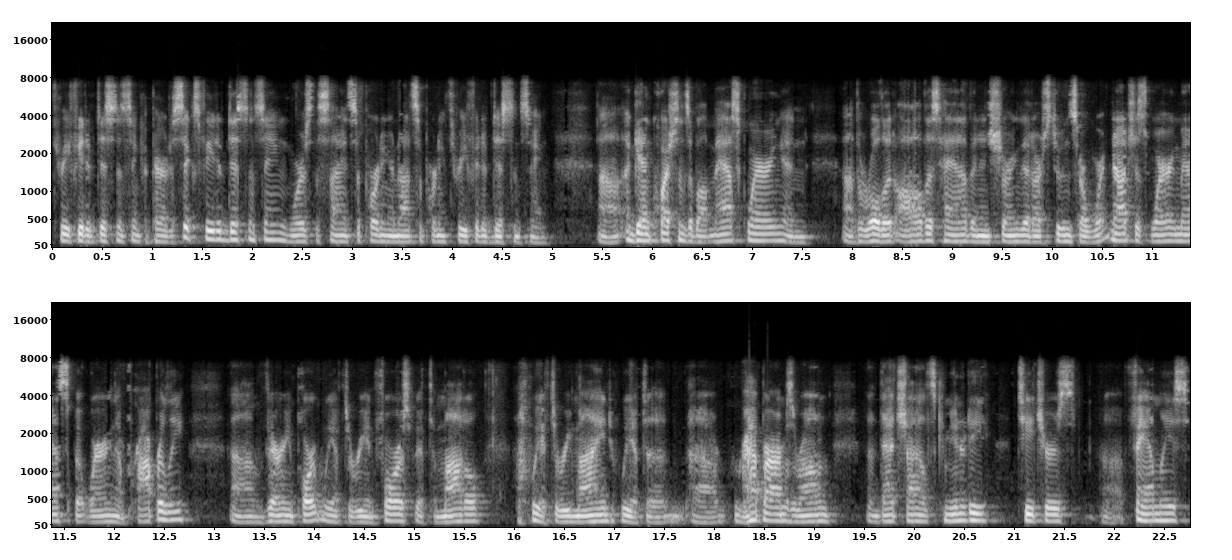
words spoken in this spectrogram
three feet of distancing compared to six feet of distancing? Where's the science supporting or not supporting three feet of distancing? Uh, again, questions about mask wearing and uh, the role that all of us have in ensuring that our students are not just wearing masks, but wearing them properly. Um, very important. We have to reinforce, we have to model, we have to remind, we have to uh, wrap arms around that child's community, teachers, uh, families,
